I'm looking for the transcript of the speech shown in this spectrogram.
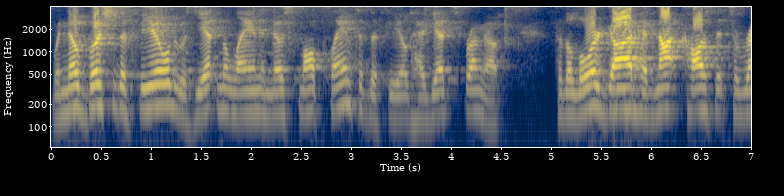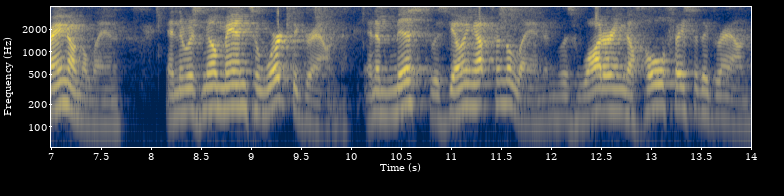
when no bush of the field was yet in the land, and no small plant of the field had yet sprung up. For the Lord God had not caused it to rain on the land, and there was no man to work the ground. And a mist was going up from the land and was watering the whole face of the ground.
